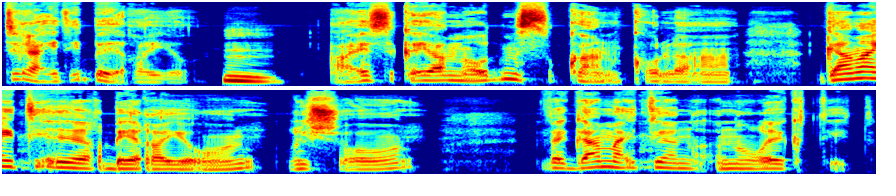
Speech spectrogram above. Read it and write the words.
תראה, הייתי בהיריון. Mm. העסק היה מאוד מסוכן, כל ה... גם הייתי בהיריון ראשון, וגם הייתי אנורקטית.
